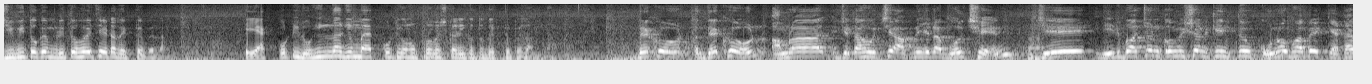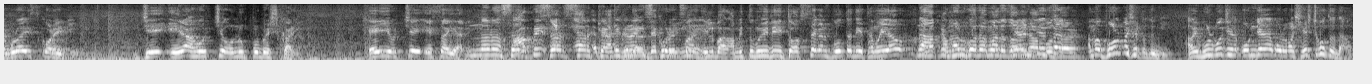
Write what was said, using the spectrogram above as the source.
জীবিতকে মৃত হয়েছে এটা দেখতে পেলাম। এই এক কোটি রোহিঙ্গা কিংবা এক কোটি অনুপ্রবেশকারীকে তো দেখতে পেলাম না। দেখুন দেখুন আমরা যেটা হচ্ছে আপনি যেটা বলছেন যে নির্বাচন কমিশন কিন্তু কোনোভাবে ক্যাটাগরাইজ করেনি যে এরা হচ্ছে অনুপ্রবেশকারী। এই হচ্ছে এসআইআর। না, না, স্যার, আপনি স্যার, স্যার, categorize করেছে। ইলবার আমি তুমি যদি দশ সেকেন্ড বলতে দিয়ে থামে যাও না, আপনি ভুল কথা তো আমি থামবো, স্যার। আমার বলবে সেটা তুমি। আমি ভুল বলছি কোন জায়গায় বলব? শেষ করতে দাও।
